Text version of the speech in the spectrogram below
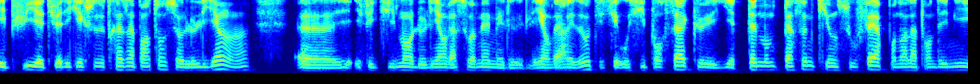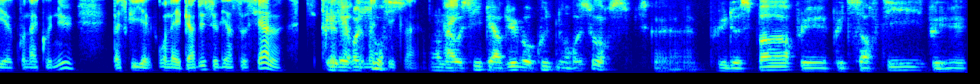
Et puis, tu as dit quelque chose de très important sur le lien. Hein. effectivement, le lien envers soi-même et le lien envers les autres. Et c'est aussi pour ça qu'il y a tellement de personnes qui ont souffert pendant la pandémie qu'on a connue, parce qu'on avait perdu ce lien social. Très et les ressources. On a aussi perdu beaucoup de nos ressources, puisque plus de sport, plus, plus de sorties, plus...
